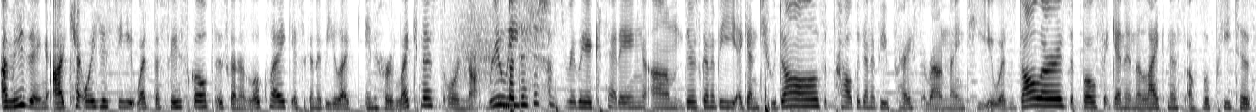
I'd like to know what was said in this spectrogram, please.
amazing. I can't wait to see what the face sculpt is going to look like. Is it going to be like in her likeness or not really? But this is just really exciting. Um, there's going to be, again, two dolls, probably going to be priced around 90 US dollars, both again in the likeness of Lupita's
